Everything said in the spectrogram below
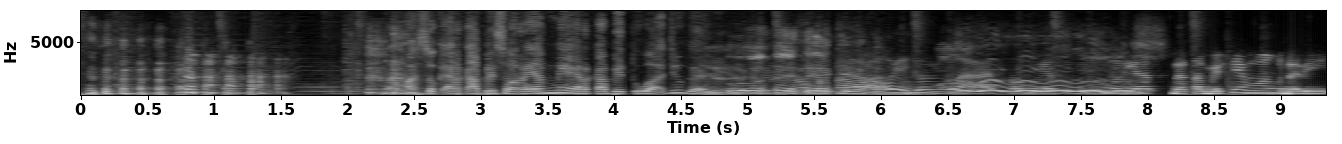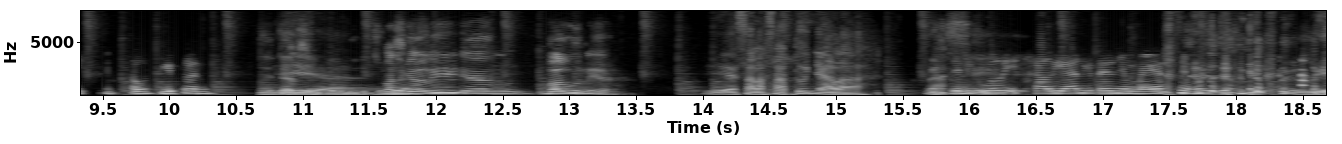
Termasuk RKB Soreang nih, RKB tua juga nih. Iya. Pertama. Oh ya jelas. Ngelihat database-nya emang dari tahun segituan. ya, Iya. 2017. Mas Gali yang bangun ya? Iya, salah satunya lah. Jadi kuli sekalian kita nyemen. Jadi kuli.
